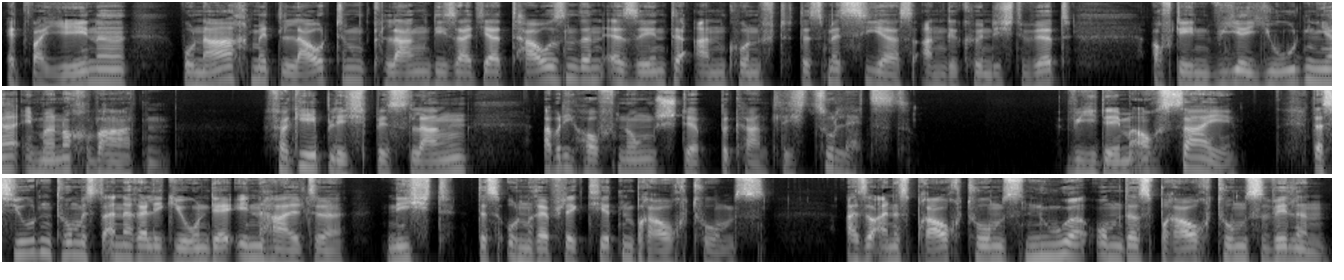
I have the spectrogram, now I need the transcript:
etwa jene, wonach mit lautem Klang die seit Jahrtausenden ersehnte Ankunft des Messias angekündigt wird, auf den wir Juden ja immer noch warten. Vergeblich bislang, aber die Hoffnung stirbt bekanntlich zuletzt. Wie dem auch sei, das Judentum ist eine Religion der Inhalte, nicht des unreflektierten Brauchtums, also eines Brauchtums nur um des Brauchtums willen.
